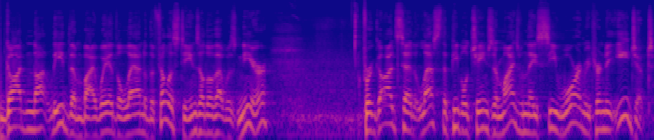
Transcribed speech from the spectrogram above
God did not lead them by way of the land of the Philistines, although that was near for God said, Lest the people change their minds when they see war and return to Egypt.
